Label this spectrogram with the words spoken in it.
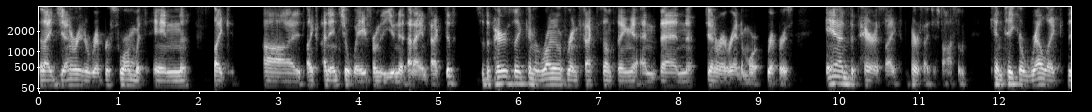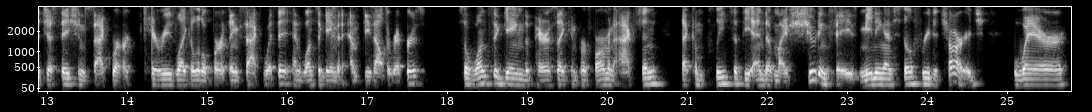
then I generate a ripper swarm within like uh, like an inch away from the unit that I infected. So the parasite can run over, infect something, and then generate random rippers. And the parasite, the parasite just awesome can take a relic, the gestation sac, where it carries like a little birthing sac with it. And once a game, it empties out the rippers. So once a game, the parasite can perform an action that completes at the end of my shooting phase, meaning I'm still free to charge, where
